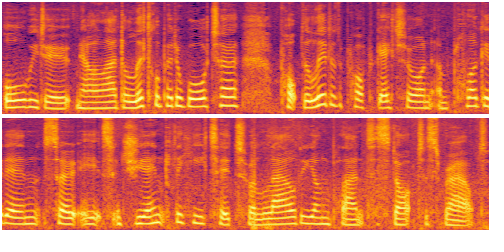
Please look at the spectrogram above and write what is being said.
all we do. Now I'll add a little bit of water, pop the lid of the propagator on and plug it in so it's gently heated to allow the young plant to start to sprout.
